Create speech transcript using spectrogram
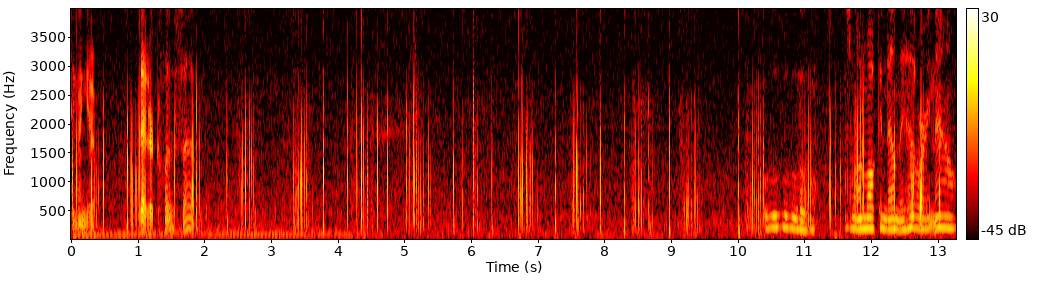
See if I can get a better close up. Ooh, there's one walking down the hill right now.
